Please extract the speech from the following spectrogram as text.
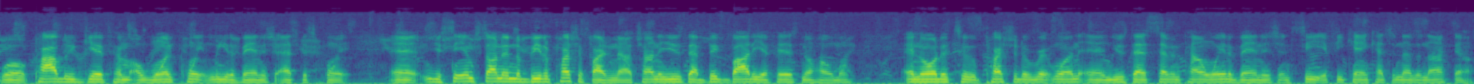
will probably give him a one point lead advantage at this point. And you see him starting to be the pressure fighter now, trying to use that big body of his, no homo, in order to pressure the Rit one and use that seven pound weight advantage and see if he can catch another knockdown.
